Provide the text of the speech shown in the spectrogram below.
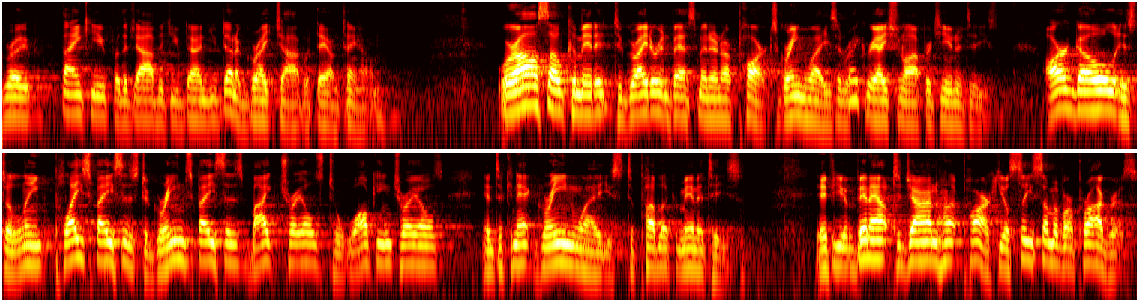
group, thank you for the job that you've done. You've done a great job with downtown. We're also committed to greater investment in our parks, greenways, and recreational opportunities. Our goal is to link play spaces to green spaces, bike trails to walking trails, and to connect greenways to public amenities. If you've been out to John Hunt Park, you'll see some of our progress.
